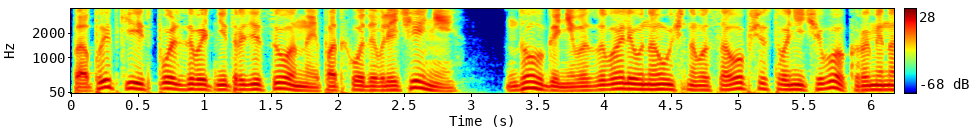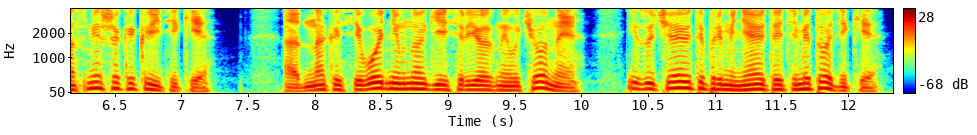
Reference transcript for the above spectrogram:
Попытки использовать нетрадиционные подходы в лечении долго не вызывали у научного сообщества ничего, кроме насмешек и критики. Однако сегодня многие серьезные ученые изучают и применяют эти методики –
